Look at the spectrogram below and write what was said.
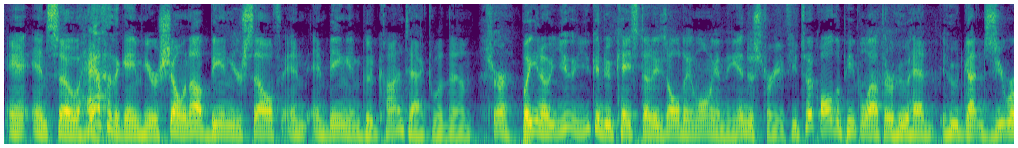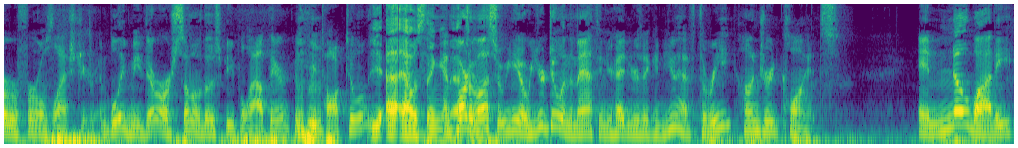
And, and so half Yeah. of the game here is showing up, being yourself, and, and being in good contact with them. Sure. But you know, you, you can do case studies all day long in the industry. If you took all the people out there who had who'd gotten zero referrals last year, and believe me, there are some of those people out there because we mm-hmm. talked to them. Yeah, I, I was thinking And part too. of us, you know, you're doing the math in your head and you're thinking, you have 300 clients, and nobody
